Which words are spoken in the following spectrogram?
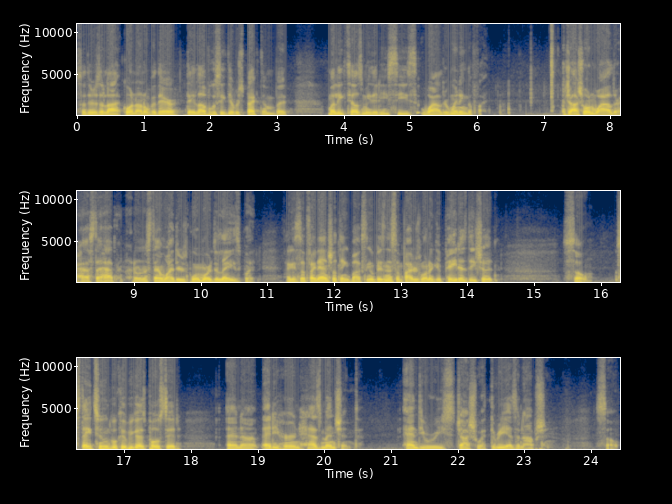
So there's a lot going on over there. They love Usyk, they respect him, but Malik tells me that he sees Wilder winning the fight. Joshua and Wilder has to happen. I don't understand why there's more and more delays, but I guess a financial thing. Boxing a business, and fighters want to get paid as they should. So stay tuned. We'll keep you guys posted. And uh, Eddie Hearn has mentioned Andy Ruiz, Joshua 3 as an option. So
